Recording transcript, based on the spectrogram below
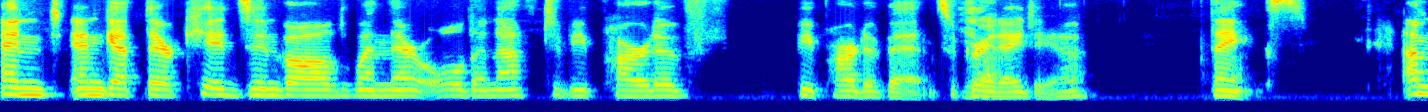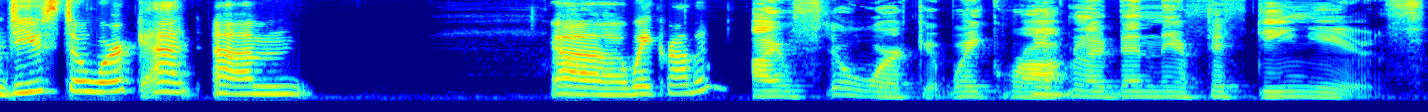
and and get their kids involved when they're old enough to be part of be part of it. It's a great Yeah. idea. Thanks. Um, do you still work at um, uh, Wake Robin? I still work at Wake Robin. I've been there 15 years.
